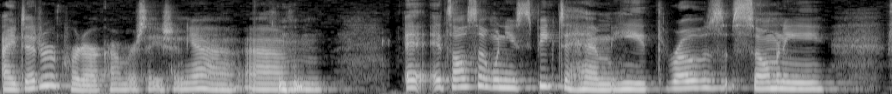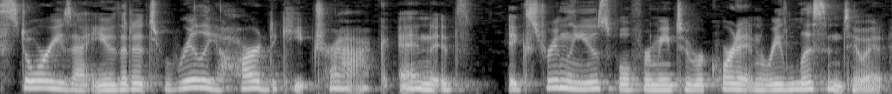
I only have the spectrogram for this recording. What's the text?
I did record our conversation, yeah. Um, it- it's also when you speak to him, he throws so many stories at you that it's really hard to keep track. And it's extremely useful for me to record it and re listen to it.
